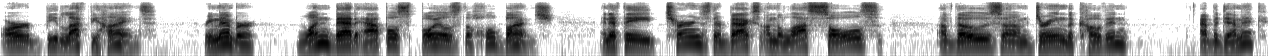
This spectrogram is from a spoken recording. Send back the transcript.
or be left behind. Remember, one bad apple spoils the whole bunch. And if they turns their backs on the lost souls of those um, during the COVID epidemic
